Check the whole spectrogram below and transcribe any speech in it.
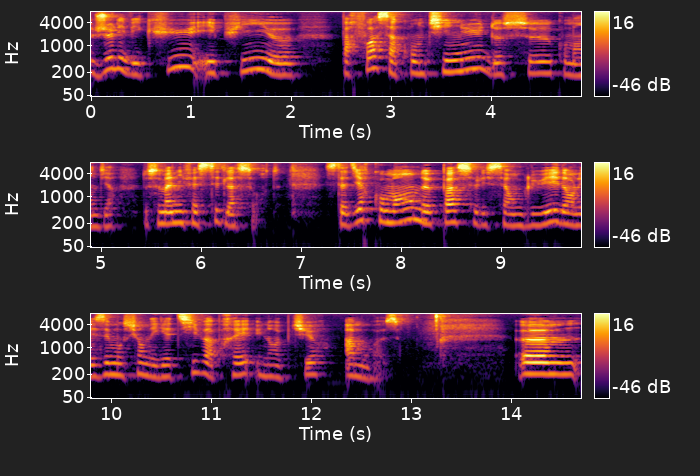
je l'ai vécu et puis euh, parfois ça continue de se, comment dire, de se manifester de la sorte. C'est-à-dire comment ne pas se laisser engluer dans les émotions négatives après une rupture amoureuse. Euh,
